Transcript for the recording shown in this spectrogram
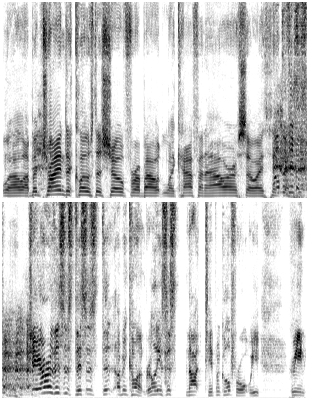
well, I've been trying to close the show for about like half an hour, so I Oh, think. but this is Jr. This is this is. th- I mean, come on, really? Is this not typical for what we? I mean,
